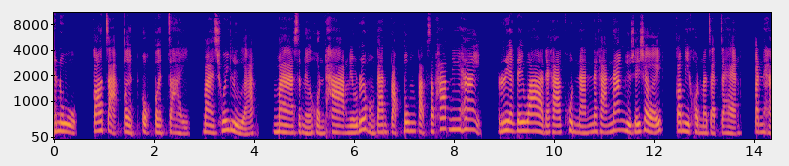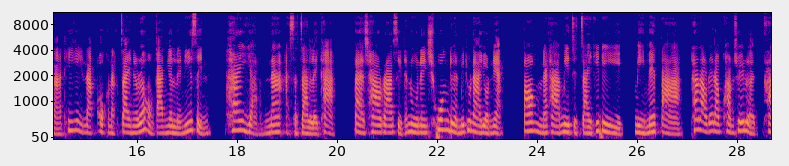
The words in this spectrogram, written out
ธนู ก็จะเปิดอกเปิดใจมาช่วยเหลือ มาเสนอหนทางในเรื่องของการปรับปรุงปรับสภาพหนี้ให้ เรียกได้ว่านะคะ คุณนั้นนะคะนั่งอยู่เฉยๆ ก็มีคนมาจัดแจง ปัญหาที่หนักอกหนักใจในเรื่องของการเงินหรือหนี้สิน ให้อย่างน่าอัศจรรย์เลยค่ะ แต่ชาวราศีธนูในช่วงเดือนมิถุนายนเนี่ยต้องนะคะมีจิตใจที่ดี มีเมตตา ถ้าเราได้รับความช่วยเหลือใคร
